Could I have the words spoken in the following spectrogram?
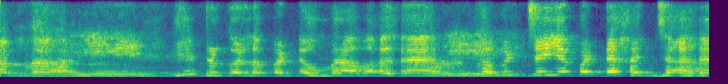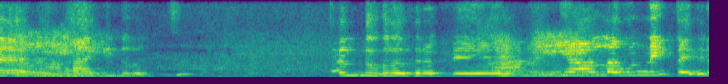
அல்லா ஏற்றுக்கொள்ளப்பட்ட உம்ராவாக கபில் செய்யப்பட்ட ஹஜ்ஜாக ஆகிட்டு வச்சு தந்து உதவுறப்பே யாழ்ல உன்னை தவிர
